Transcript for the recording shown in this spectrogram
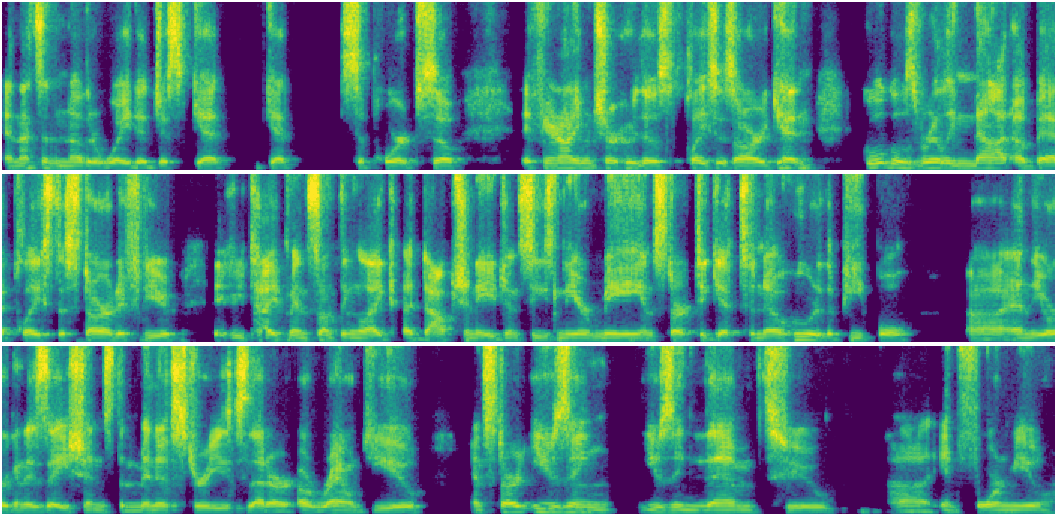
and that's another way to just get get support. So if you're not even sure who those places are, again, Google's really not a bad place to start. If you if you type in something like adoption agencies near me and start to get to know who are the people uh, and the organizations, the ministries that are around you, and start using using them to uh, inform you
